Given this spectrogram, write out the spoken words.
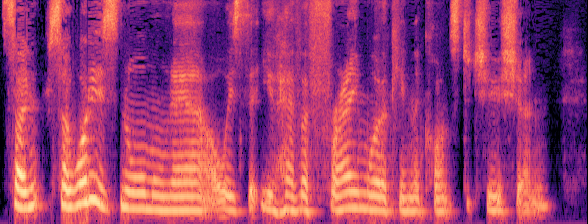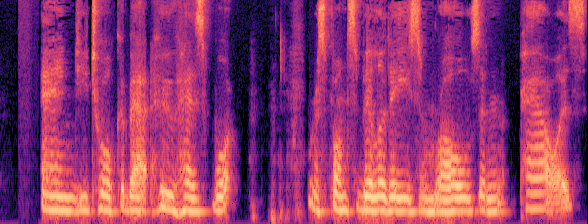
So, so what is normal now is that you have a framework in the constitution, and you talk about who has what responsibilities and roles and powers,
